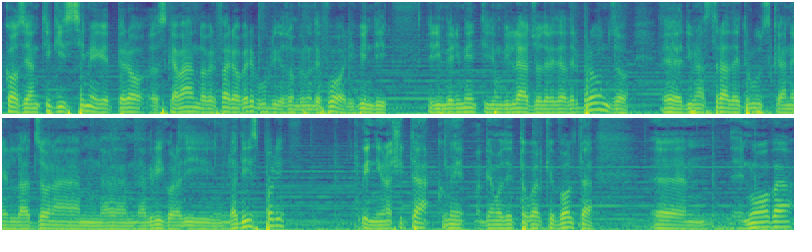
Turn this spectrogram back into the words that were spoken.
cose antichissime che però eh, scavando per fare opere pubbliche sono venute fuori, quindi i rinvenimenti di un villaggio dell'età del bronzo, eh, di una strada etrusca nella zona mh, mm, agricola di Ladispoli, quindi una città, come abbiamo detto qualche volta, Ehm, nuova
